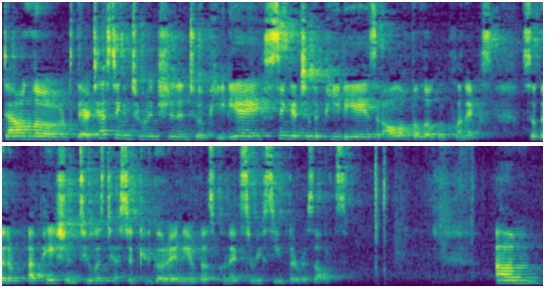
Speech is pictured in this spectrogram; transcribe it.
download their testing intervention into a PDA, sync it to the PDAs at all of the local clinics so that a, a patient who was tested could go to any of those clinics and receive their results. Um,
